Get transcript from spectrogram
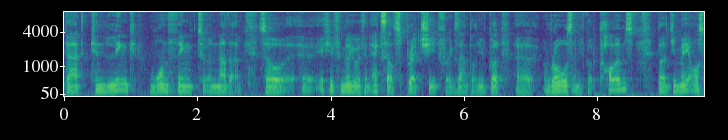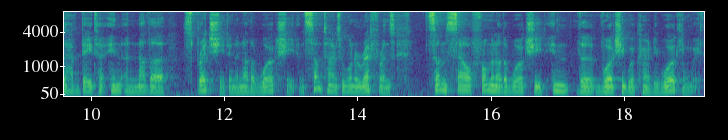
that can link one thing to another. So uh, if you're familiar with an Excel spreadsheet, for example, you've got uh, rows and you've got columns, but you may also have data in another spreadsheet in another worksheet and sometimes we want to reference some cell from another worksheet in the worksheet we're currently working with.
